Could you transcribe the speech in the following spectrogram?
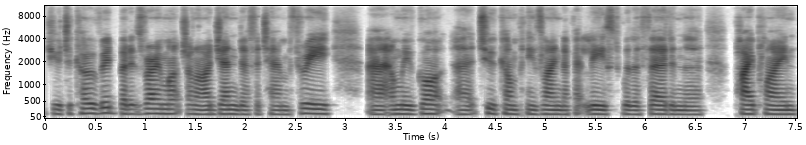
due to COVID, but it's very much on our agenda for term three. Uh, and we've got uh, two companies lined up at least with a third in the pipeline.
